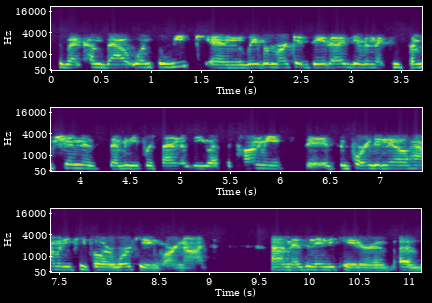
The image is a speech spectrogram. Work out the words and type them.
because that comes out once a week. And labor market data, given that consumption is 70% of the US economy, it's important to know how many people are working or not. Um, as an indicator of, of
